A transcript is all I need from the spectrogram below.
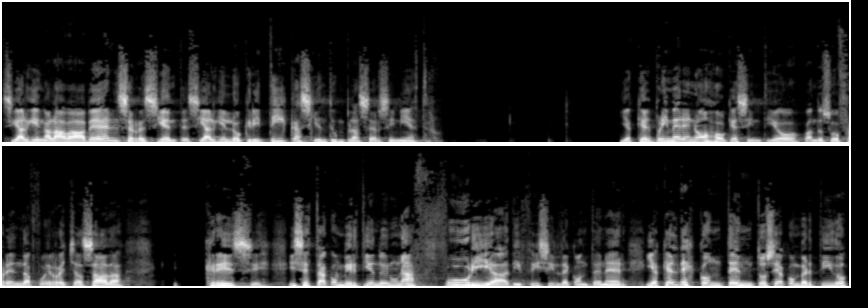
Si alguien alaba a Abel, se resiente. Si alguien lo critica, siente un placer siniestro. Y aquel primer enojo que sintió cuando su ofrenda fue rechazada crece y se está convirtiendo en una furia difícil de contener. Y aquel descontento se ha convertido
